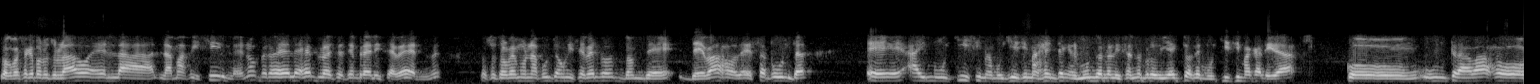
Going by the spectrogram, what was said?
lo que pasa es que por otro lado es la, la más visible, ¿no? Pero es el ejemplo ese siempre del iceberg, ¿no? Nosotros vemos una punta de un iceberg donde debajo de esa punta eh, hay muchísima, muchísima gente en el mundo realizando proyectos de muchísima calidad con un trabajo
